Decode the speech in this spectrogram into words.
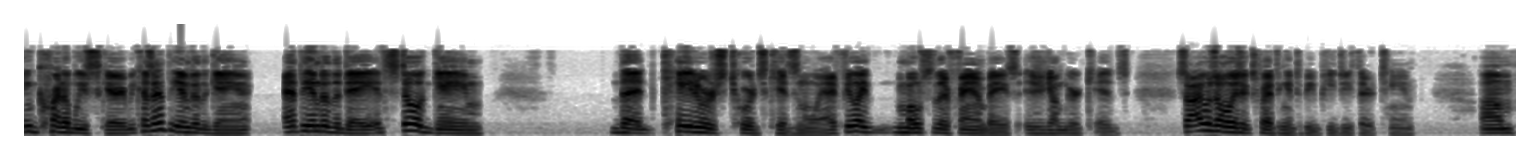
incredibly scary because at the end of the game, at the end of the day, it's still a game that caters towards kids in a way. I feel like most of their fan base is younger kids. So I was always expecting it to be PG 13. Um,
